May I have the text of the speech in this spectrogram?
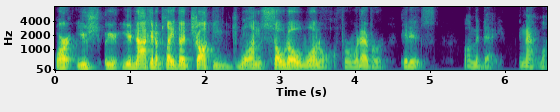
Or you sh- you're not going to play the chalky Juan Soto one off or whatever it is on the day in that lineup.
